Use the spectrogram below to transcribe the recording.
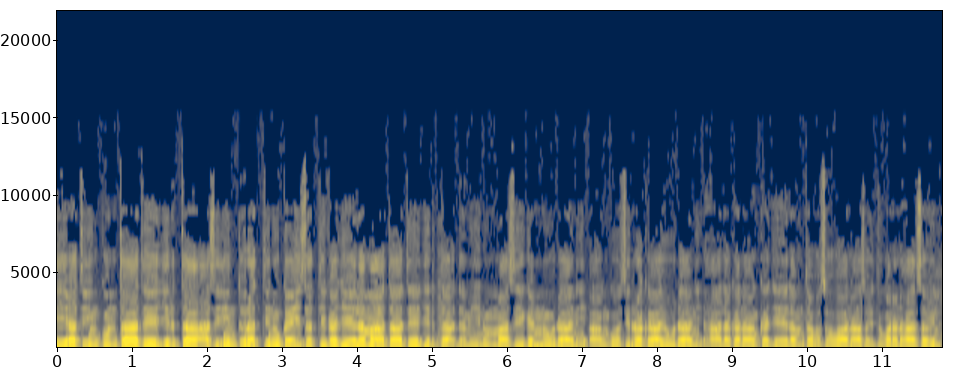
saalihii atiin kun taatee jirta. Asiin duratti nu keeysatti kajeelamaa taatee jirta. Damiinummaa sii kennuudhaani aangoo sirra kaayuudhaani haala kanaan kajeelamta. Osoo waan haasoytu kanan haasawin.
